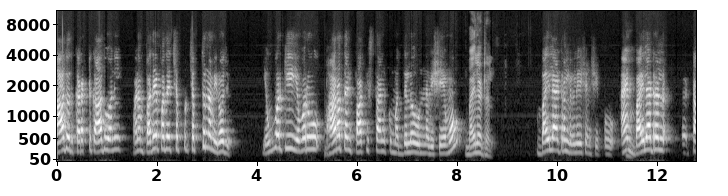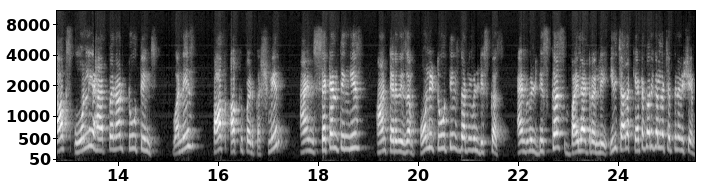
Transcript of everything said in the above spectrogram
కాదు అది కరెక్ట్ కాదు అని మనం పదే పదే చెప్పు చెప్తున్నాం ఈరోజు ఎవరికి ఎవరు భారత్ అండ్ పాకిస్తాన్కు మధ్యలో ఉన్న విషయము bilateral bilateral relationship and bilateral uh, talks only happen on two things one is pak occupied kashmir and second thing is on terrorism only two things that we will discuss and we will discuss bilaterally ఇది చాలా కేటగారికల్గా చెప్పిన విషయం.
